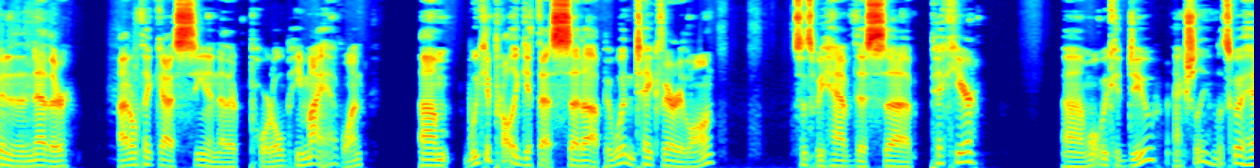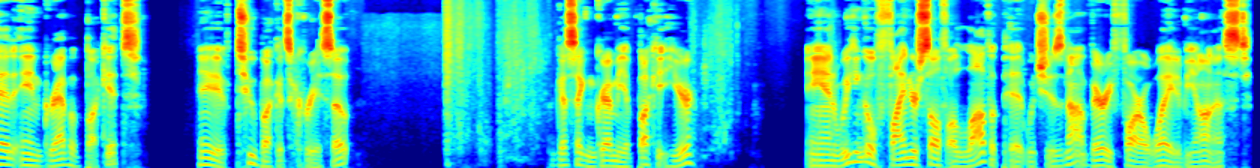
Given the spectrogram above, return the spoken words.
been to the Nether. I don't think I've seen another portal. He might have one. Um, we could probably get that set up. It wouldn't take very long, since we have this uh, pick here. Um, what we could do, actually, let's go ahead and grab a bucket. We have two buckets of creosote. I guess I can grab me a bucket here. And we can go find ourselves a lava pit, which is not very far away, to be honest.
